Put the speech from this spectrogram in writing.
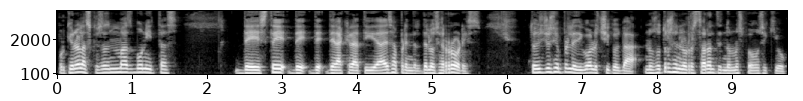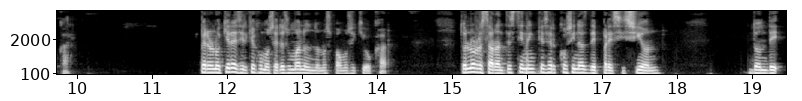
Porque una de las cosas más bonitas de, este, de, de, de la creatividad es aprender de los errores. Entonces yo siempre le digo a los chicos, vea, nosotros en los restaurantes no nos podemos equivocar. Pero no quiere decir que como seres humanos no nos podamos equivocar. Entonces los restaurantes tienen que ser cocinas de precisión, donde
